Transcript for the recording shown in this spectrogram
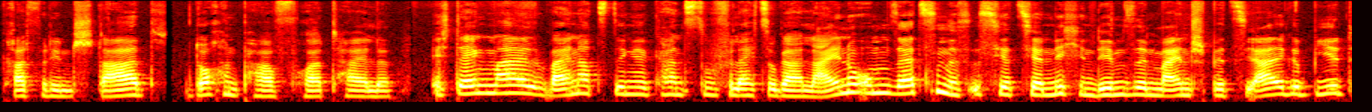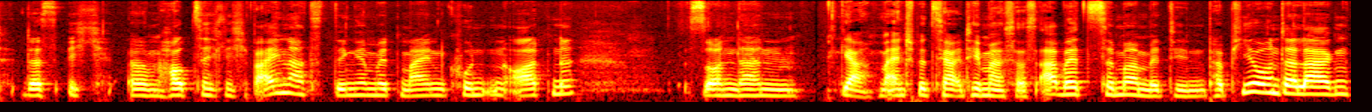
gerade für den Start doch ein paar Vorteile. Ich denke mal, Weihnachtsdinge kannst du vielleicht sogar alleine umsetzen. Es ist jetzt ja nicht in dem Sinn mein Spezialgebiet, dass ich ähm, hauptsächlich Weihnachtsdinge mit meinen Kunden ordne, sondern ja, mein Spezialthema ist das Arbeitszimmer mit den Papierunterlagen.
